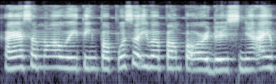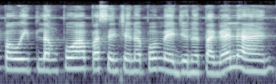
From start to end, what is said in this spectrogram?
Kaya sa mga waiting pa po sa iba pang pa-orders niya ay pa-wait lang po ha, pasensya na po, medyo natagalan.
